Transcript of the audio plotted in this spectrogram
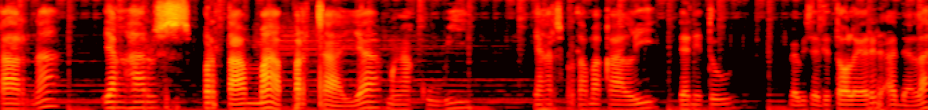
Karena yang harus pertama percaya mengakui yang harus pertama kali dan itu nggak bisa ditolerir adalah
